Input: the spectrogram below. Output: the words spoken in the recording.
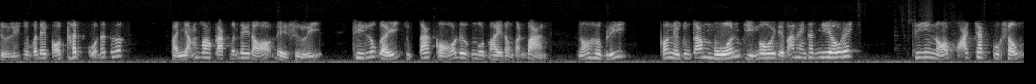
xử lý những vấn đề có thật của đất nước phải nhắm vào các vấn đề đó để xử lý thì lúc ấy chúng ta có được một hệ thống văn bản nó hợp lý còn nếu chúng ta muốn chỉ ngồi để ban hành thật nhiều đấy thì nó khóa chặt cuộc sống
